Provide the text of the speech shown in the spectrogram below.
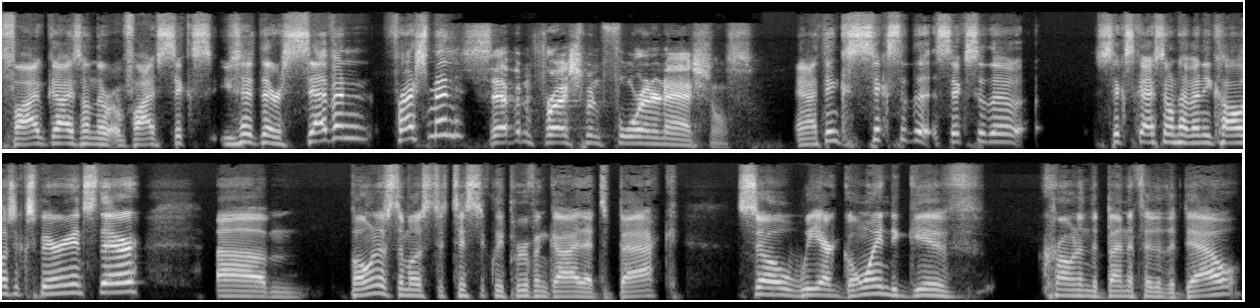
five guys on the five, six. You said there are seven freshmen, seven freshmen, four internationals, and I think six of the six of the six guys don't have any college experience there. Um, Bone is the most statistically proven guy that's back, so we are going to give Cronin the benefit of the doubt.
